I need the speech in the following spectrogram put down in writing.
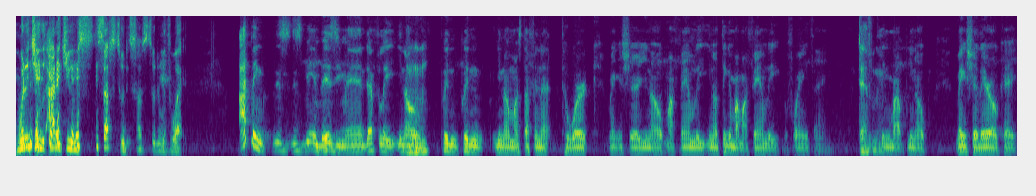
what did you how did you s- substitute it? Substitute it with what? I think this this being busy, man. Definitely, you know, Mhm. putting putting you know my stuff in that to work, making sure you know my family, you know, thinking about my family before anything. Definitely. thinking about you know making sure they're okay,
